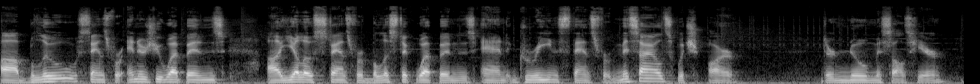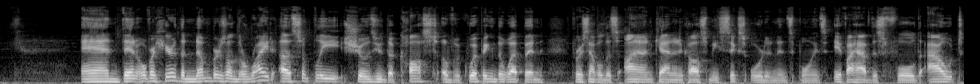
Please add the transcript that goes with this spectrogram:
Uh, blue stands for energy weapons. Uh, yellow stands for ballistic weapons, and green stands for missiles, which are there are no missiles here. And then over here, the numbers on the right uh, simply shows you the cost of equipping the weapon. For example, this ion cannon cost me 6 ordnance points. If I have this filled out,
